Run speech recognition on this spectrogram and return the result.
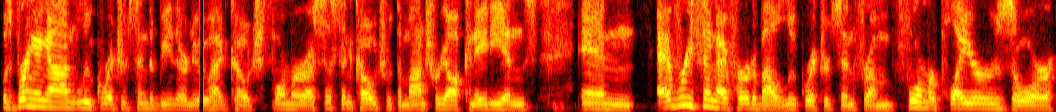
was bringing on Luke Richardson to be their new head coach, former assistant coach with the Montreal Canadiens. And everything I've heard about Luke Richardson from former players or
